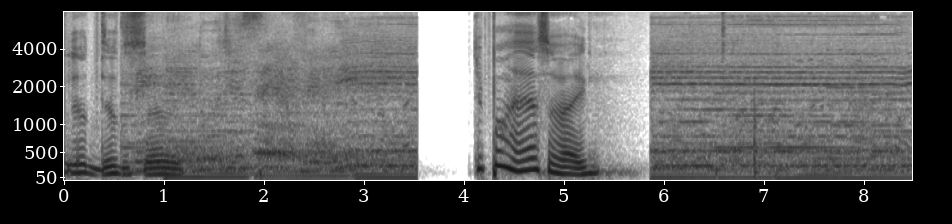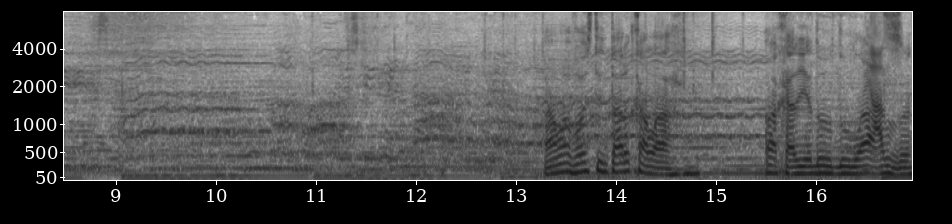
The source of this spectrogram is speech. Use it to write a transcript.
Meu Deus do céu. Que porra é essa, velho? Ah, uma voz tentaram calar. Ó, a carinha do, do Asa.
